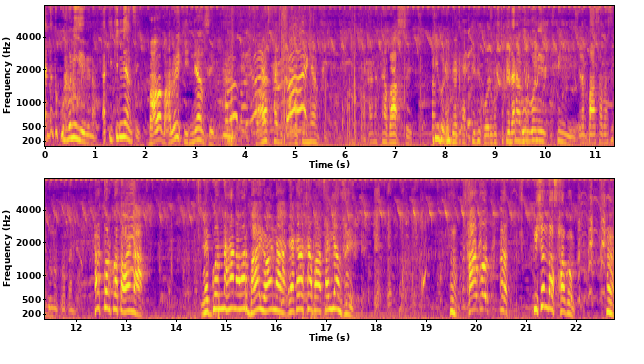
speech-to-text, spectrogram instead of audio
একটা তো কুরবানি যাবে না। আর কি কিনে আনছে? বাবা ভালোই কিনে আনছে। কিনে আনছে। একটা বাসছে দেখ এক কেজি গরু গোস্ত কিনে এটা কুরবানি কিনবে এটা বাসাবাসি কোনো কথা না। হ্যাঁ তোর কথা হয় না। নাহান আমার ভাই হয় না একা একটা বাচ্চাই আনছে। হুম, ছাগল হ্যাঁ, কিষণ দাস ছাগল। হ্যাঁ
